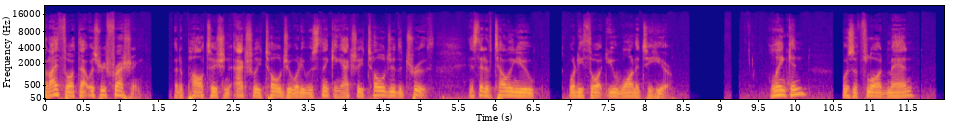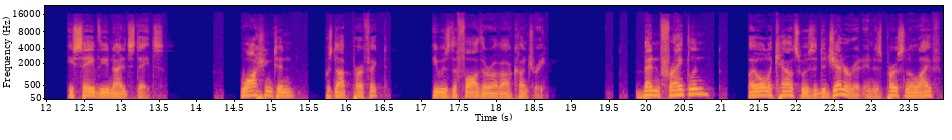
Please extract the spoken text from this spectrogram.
But I thought that was refreshing that a politician actually told you what he was thinking, actually told you the truth, instead of telling you what he thought you wanted to hear. Lincoln was a flawed man. He saved the United States. Washington was not perfect. He was the father of our country. Ben Franklin, by all accounts, was a degenerate in his personal life,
